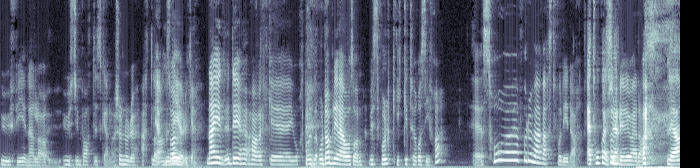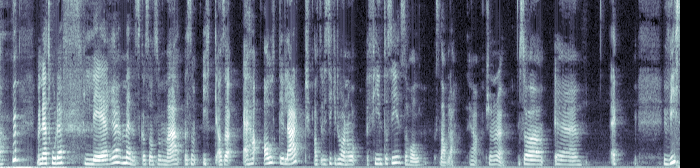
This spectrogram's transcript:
ufin eller usympatisk, eller skjønner du? Et eller annet. Ja, annet men sånn. det gjør du ikke. Nei, det har jeg ikke gjort. Og, og da blir jeg også sånn Hvis folk ikke tør å si fra, så får det være verst for de da. Jeg tror kanskje Sånn blir jo jeg da. Ja. Men jeg tror det er flere mennesker sånn som meg som ikke Altså, jeg har alltid lært at hvis ikke du har noe fint å si, så hold snavla. Ja. Skjønner du? Så eh, jeg, Hvis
